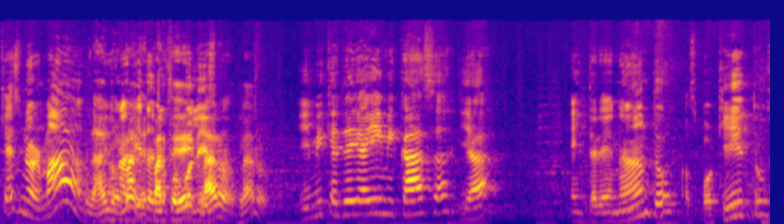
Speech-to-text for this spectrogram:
Que é normal Claro, na normal, vida es parte de, futbolista. claro, claro. E me quedei aí em minha casa, já, treinando aos pouquitos.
